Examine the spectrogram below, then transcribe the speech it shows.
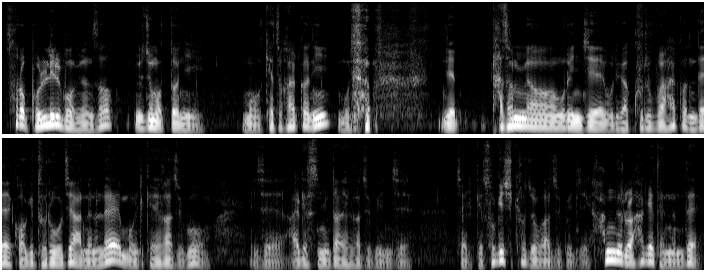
서로 볼일 보면서 요즘 어떠니 뭐 계속 할 거니 뭐 이제 다섯 명으로 이제 우리가 그룹을 할 건데 거기 들어오지 않을래 뭐 이렇게 해가지고 이제 알겠습니다 해가지고 이제 제가 이렇게 소개시켜줘 가지고 이제 합류를 하게 됐는데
